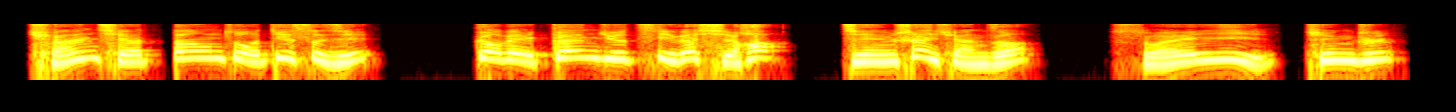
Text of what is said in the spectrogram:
全且当做第四集。各位根据自己的喜好谨慎选择。随意听之。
